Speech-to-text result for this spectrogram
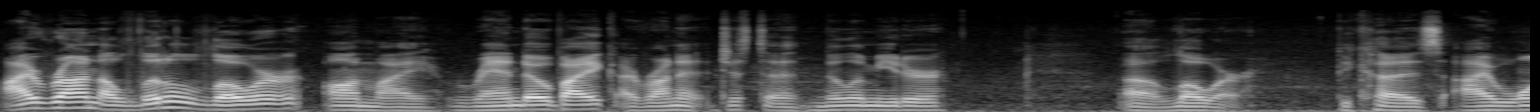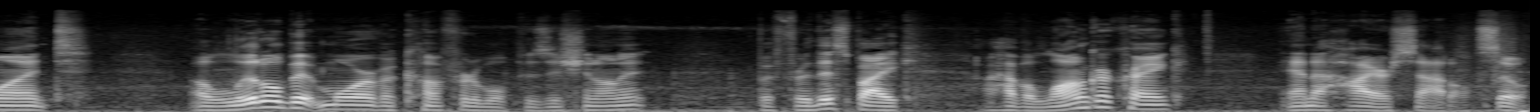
I run a little lower on my rando bike. I run it just a millimeter uh, lower because I want a little bit more of a comfortable position on it. But for this bike, I have a longer crank and a higher saddle. So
